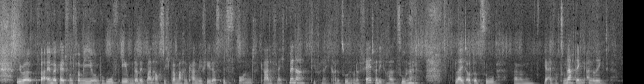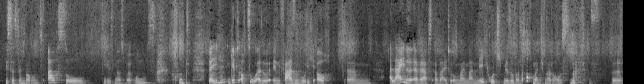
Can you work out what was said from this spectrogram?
über Vereinbarkeit von Familie und Beruf, eben damit man auch sichtbar machen kann, wie viel das ist. Und gerade vielleicht Männer, die vielleicht gerade zuhören oder Väter, die gerade zuhören, vielleicht auch dazu ähm, ja, einfach zum Nachdenken anregt. Ist das denn bei uns auch so? Wie ist denn das bei uns? Und mhm. ich gebe es auch zu, also in Phasen, wo ich auch ähm, alleine Erwerbsarbeite und mein Mann nicht, rutscht mir sowas auch manchmal raus. Ne? Das, äh,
